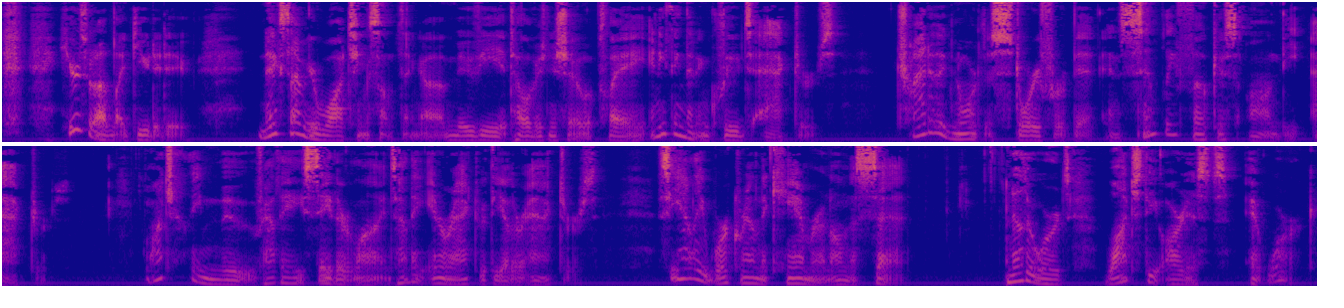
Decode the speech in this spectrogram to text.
here's what I'd like you to do. Next time you're watching something, a movie, a television show, a play, anything that includes actors, try to ignore the story for a bit and simply focus on the actors. Watch how they move, how they say their lines, how they interact with the other actors. See how they work around the camera and on the set. In other words, watch the artists at work.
